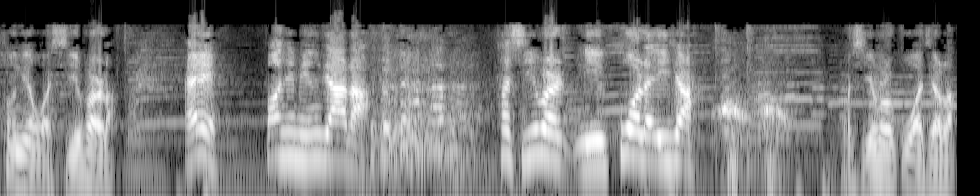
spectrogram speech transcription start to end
碰见我媳妇儿了。哎，方清平家的，他媳妇儿，你过来一下。我媳妇儿过去了。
